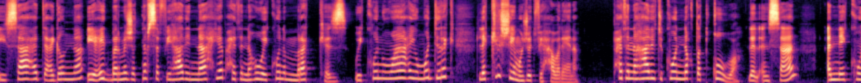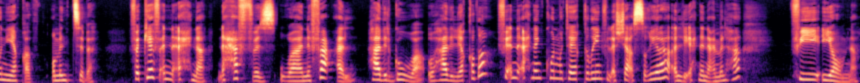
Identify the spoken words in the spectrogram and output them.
يساعد عقلنا يعيد برمجة نفسه في هذه الناحية بحيث أنه هو يكون مركز ويكون واعي ومدرك لكل شيء موجود في حوالينا. بحيث أن هذه تكون نقطة قوة للإنسان أنه يكون يقظ ومنتبه. فكيف أن إحنا نحفز ونفعل هذه القوة وهذه اليقظة في أن إحنا نكون متيقظين في الأشياء الصغيرة اللي إحنا نعملها في يومنا؟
